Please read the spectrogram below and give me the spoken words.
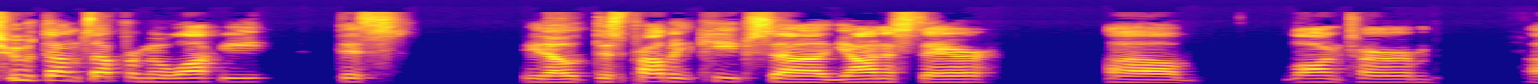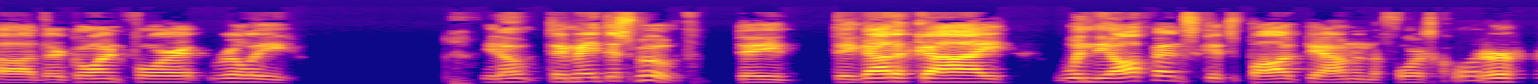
two thumbs up for Milwaukee. This, you know, this probably keeps uh, Giannis there, uh, long term. Uh, they're going for it. Really, you know, they made this move. They they got a guy when the offense gets bogged down in the fourth quarter.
